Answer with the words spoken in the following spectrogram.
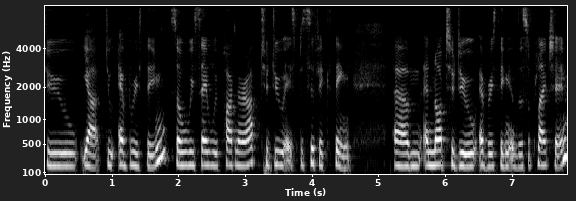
to, yeah, do everything. So we say we partner up to do a specific thing. Um, and not to do everything in the supply chain,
